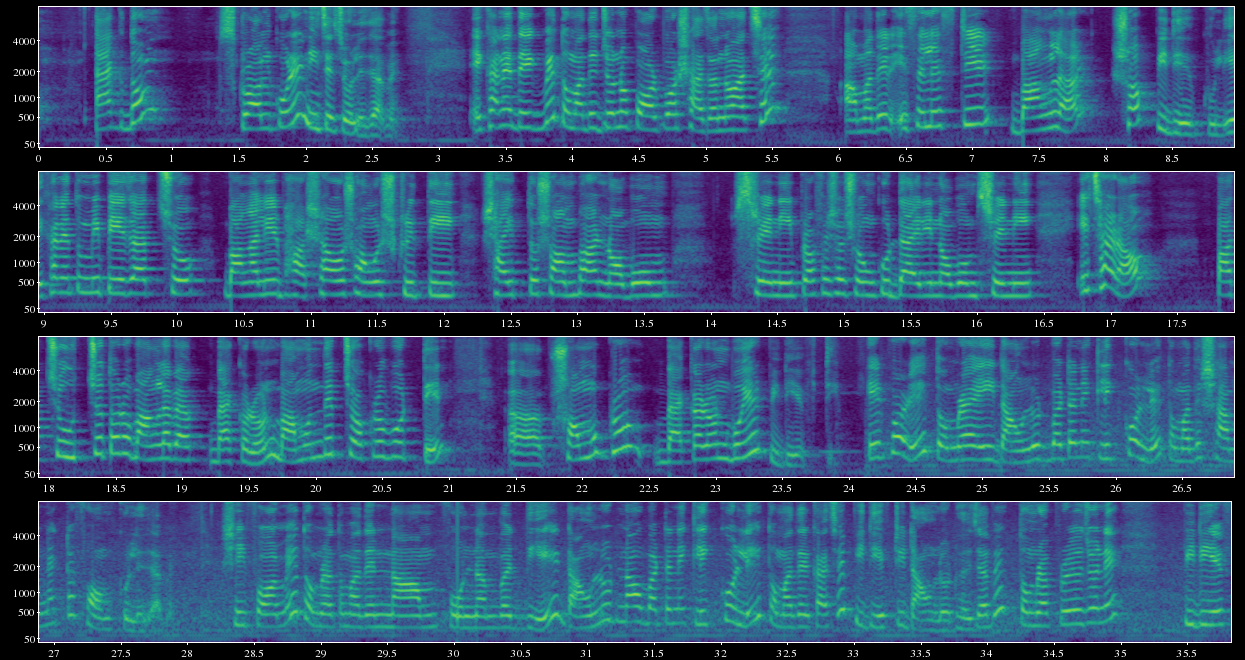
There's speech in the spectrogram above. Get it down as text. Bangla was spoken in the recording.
একদম স্ক্রল করে নিচে চলে যাবে। এখানে দেখবে তোমাদের জন্য পরপর সাজানো আছে আমাদের এসএলএসটি বাংলার সব পিডিএফগুলি এখানে তুমি পেয়ে যাচ্ছ বাঙালির ভাষা ও সংস্কৃতি, সাহিত্য সম্ভার, নবম শ্রেণি প্রফেসর শঙ্কুর ডায়েরি, নবম শ্রেণি। এছাড়াও পাচ্ছ উচ্চতর বাংলা ব্যাক- ব্যাকরণ বামনদেব চক্রবর্তীর সমগ্র ব্যাকরণ বইয়ের পিডিএফটি এরপরে তোমরা এই ডাউনলোড বাটনে ক্লিক করলে তোমাদের সামনে একটা ফর্ম খুলে যাবে। সেই ফর্মে তোমরা তোমাদের নাম ফোন নাম্বার দিয়ে ডাউনলোড নাও বাটনে ক্লিক করলেই তোমাদের কাছে পিডিএফটি ডাউনলোড হয়ে যাবে। তোমরা প্রয়োজনে পিডিএফ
